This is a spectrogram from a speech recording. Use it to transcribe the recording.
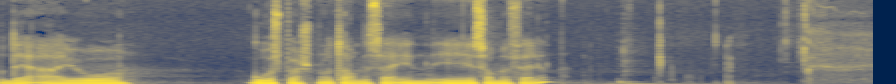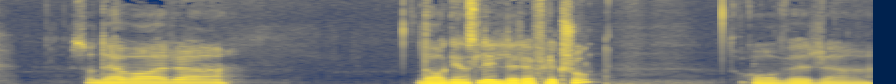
Og det er jo gode spørsmål å ta med seg inn i sommerferien. Så det var uh, dagens lille refleksjon over uh,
